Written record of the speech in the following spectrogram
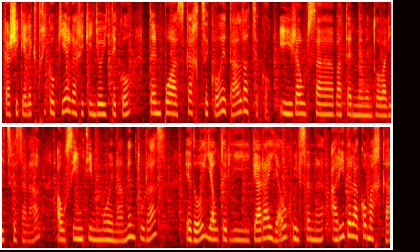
kasik elektrikoki elgarriken joiteko, tempoa azkartzeko eta aldatzeko. Iraultza baten mementua balitz bezala, hauzi intimoena menturaz, edo jauteri gara jau biltzen ari delako marka,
